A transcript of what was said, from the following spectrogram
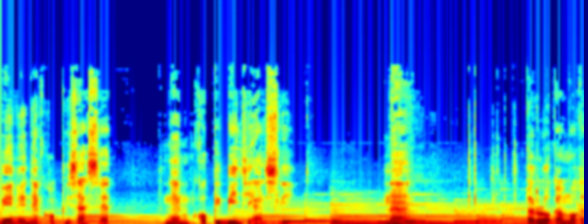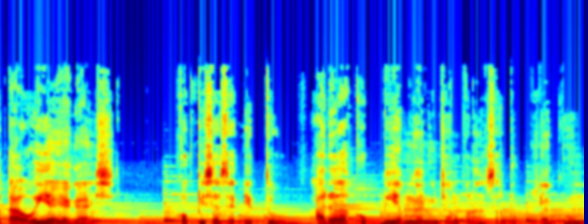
bedanya kopi saset dengan kopi biji asli? Nah, perlu kamu ketahui ya ya guys, kopi saset itu adalah kopi yang mengandung campuran serbuk jagung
